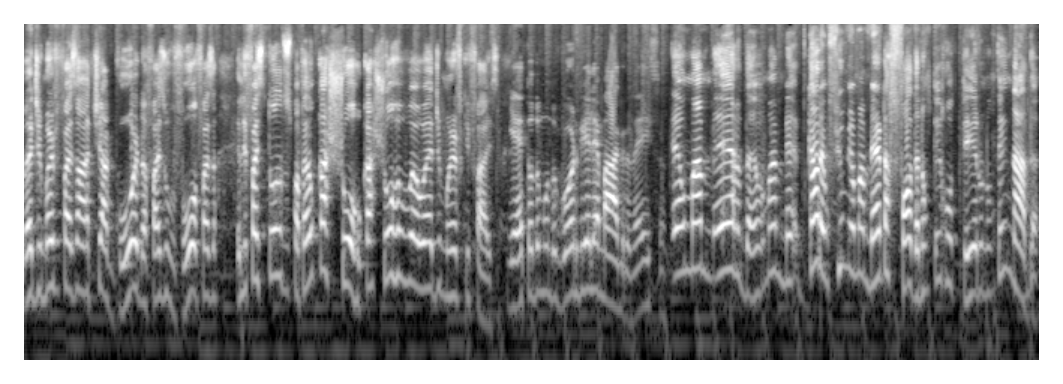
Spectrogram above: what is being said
O Ed Murphy faz uma tia gorda, faz o vô, faz. a- Ele faz todos os papéis. É o cachorro. O cachorro é o Ed Murphy que faz. E é todo mundo gordo e ele é magro, não é isso? É uma merda, é uma merda. Cara, o filme é uma merda foda, não tem roteiro, não tem nada.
